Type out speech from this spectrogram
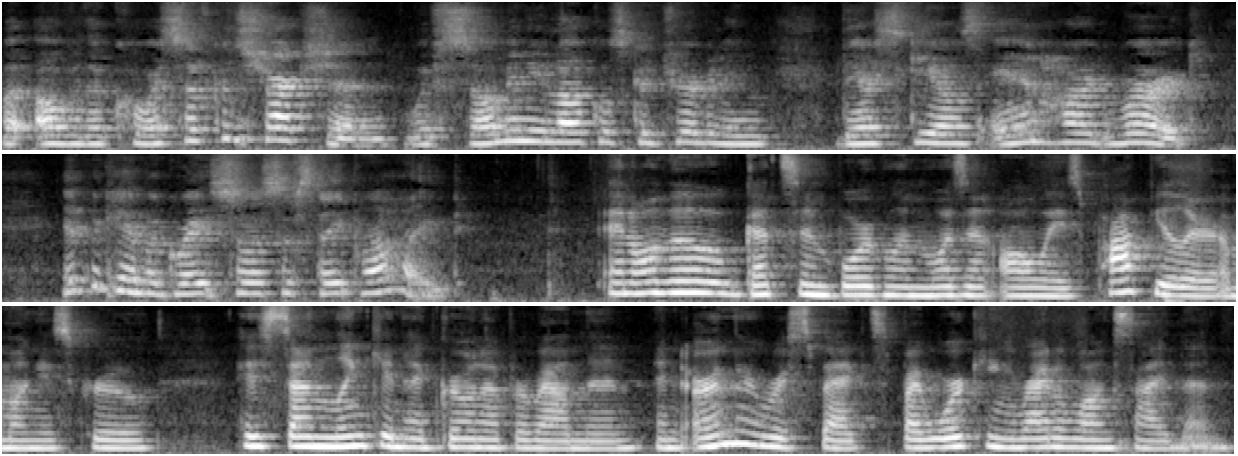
But over the course of construction, with so many locals contributing their skills and hard work, it became a great source of state pride. And although Gutzon Borglum wasn't always popular among his crew, his son Lincoln had grown up around them and earned their respect by working right alongside them.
